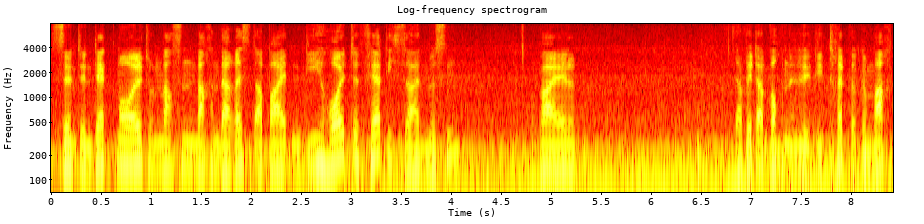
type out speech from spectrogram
sind in Detmold und machen, machen da Restarbeiten, die heute fertig sein müssen, weil da wird am Wochenende die Treppe gemacht.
